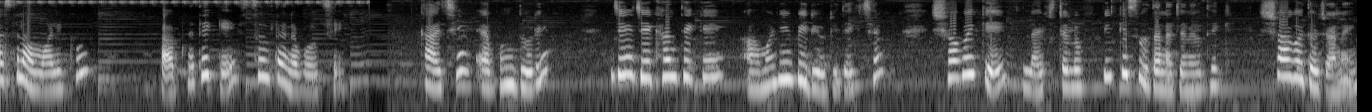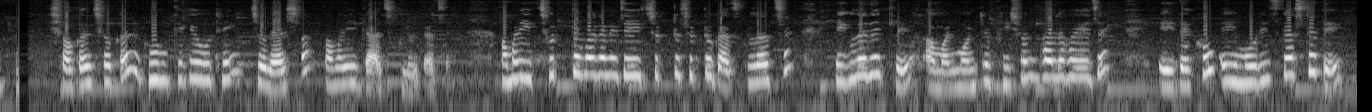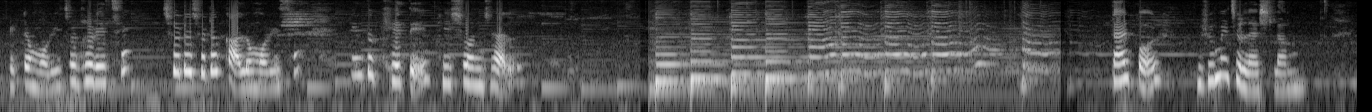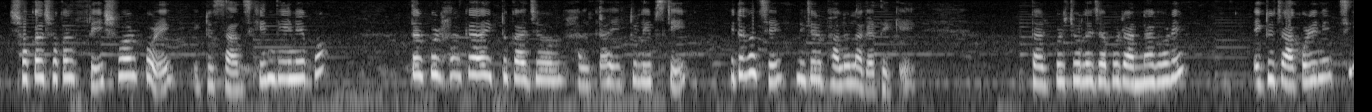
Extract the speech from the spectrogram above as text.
আসসালামু আলাইকুম। পাবনা থেকে সুলতানা বলছি। কাছে এবং দূরে যে যেখান থেকে আমার এই ভিডিওটি দেখছেন, সবাইকে lifestyle of PK Sultana channel থেকে স্বাগত জানাই। সকাল সকাল ঘুম থেকে উঠেই চলে আসলাম আমার এই গাছগুলোর কাছে। আমার এই ছোট্ট বাগানে যে এই ছোট্ট ছোট্ট গাছগুলো আছে, এগুলো দেখলে আমার মনটা ভীষণ ভালো হয়ে যায়। এই দেখো, এই মরিচ গাছটাতে একটা মরিচও ধরেছে। ছোট ছোট কালো মরিচে, কিন্তু খেতে ভীষণ ঝাল। তারপর রুমে চলে আসলাম। সকাল সকাল ফ্রেশ হওয়ার পরে একটু সানস্ক্রিন দিয়ে নেব। তারপর হালকা একটু কাজল, হালকা একটু লিপস্টিক, এটা হচ্ছে নিজের ভালো লাগা থেকে। তারপর চলে যাব রান্নাঘরে। একটু চা করে নিচ্ছি।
